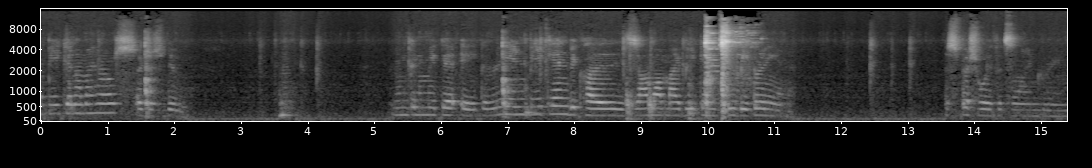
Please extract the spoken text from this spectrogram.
a beacon on my house. I just do. I'm gonna make it a green beacon because I want my beacon to be green. Especially if it's lime green.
